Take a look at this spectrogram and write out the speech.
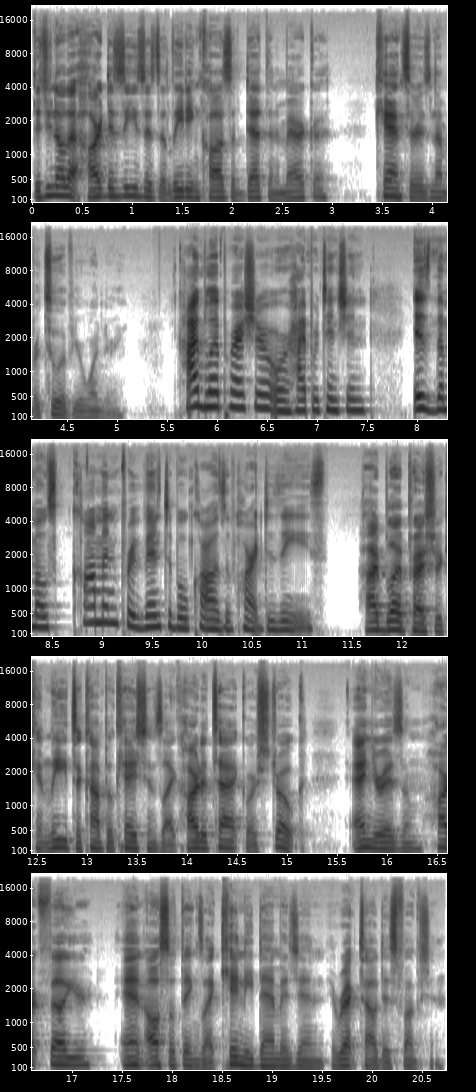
Did you know that heart disease is the leading cause of death in America? Cancer is number two, if you're wondering. High blood pressure or hypertension is the most common preventable cause of heart disease. High blood pressure can lead to complications like heart attack or stroke, aneurysm, heart failure, and also things like kidney damage and erectile dysfunction.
